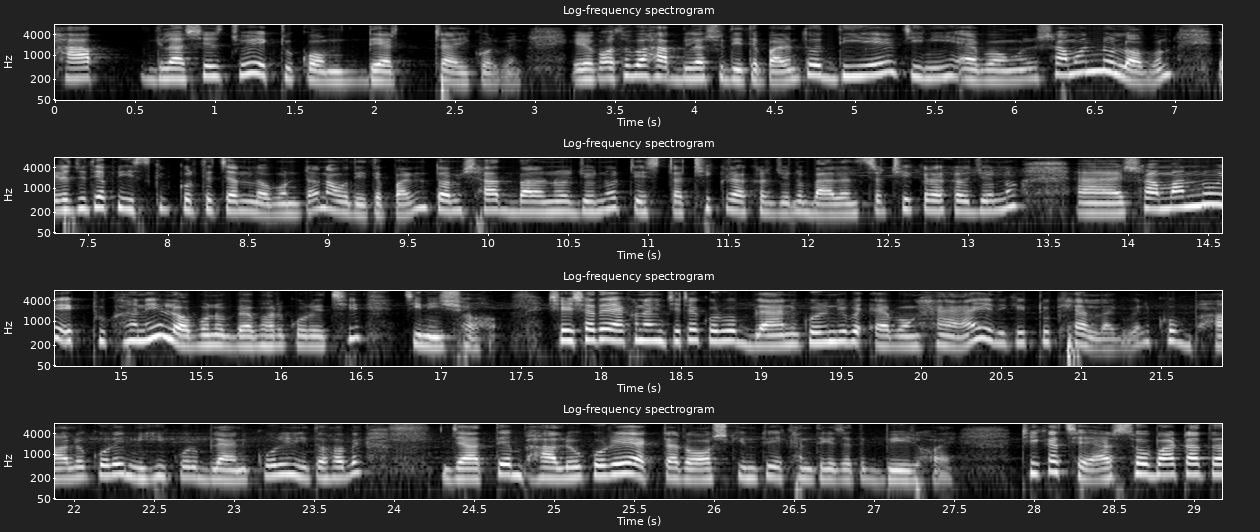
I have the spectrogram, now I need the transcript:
হাফ গ্লাসের চেয়ে একটু কম দেওয়ার ট্রাই করবেন। এরকম অথবা হাফ গ্লাসও দিতে পারেন। তো দিয়ে, চিনি এবং সামান্য লবণ, এটা যদি আপনি স্কিপ করতে চান লবণটা, নাও দিতে পারেন। তো আমি স্বাদ বাড়ানোর জন্য টেস্টটা ঠিক রাখার জন্য ব্যালেন্সটা ঠিক রাখার জন্য সামান্য একটুখানি লবণও ব্যবহার করেছি চিনি সহ। সেই সাথে এখন আমি যেটা করব ব্ল্যান্ড করে নেব এবং হ্যাঁ এদিকে একটু খেয়াল রাখবেন, খুব ভালো করে মিহি করে ব্ল্যান্ড করে নিতে হবে, যাতে ভালো করে একটা রস কিন্তু এখান থেকে যাতে বের হয়। ঠিক আছে? আর সোবাটা তা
